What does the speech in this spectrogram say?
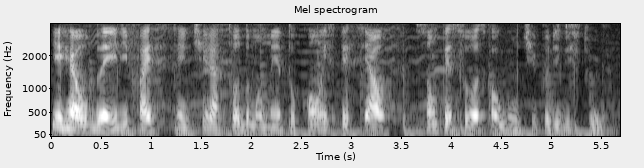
e Hellblade faz se sentir a todo momento quão especial são pessoas com algum tipo de distúrbio.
